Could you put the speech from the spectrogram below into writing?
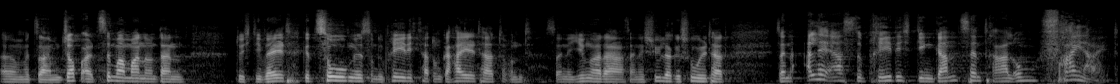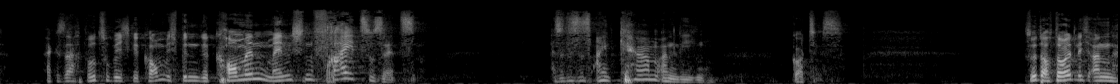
äh, mit seinem Job als Zimmermann und dann durch die Welt gezogen ist und gepredigt hat und geheilt hat und seine Jünger da, seine Schüler geschult hat. Seine allererste Predigt ging ganz zentral um Freiheit. Er hat gesagt, wozu bin ich gekommen? Ich bin gekommen, Menschen freizusetzen. Also das ist ein Kernanliegen Gottes. Es wird auch deutlich an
